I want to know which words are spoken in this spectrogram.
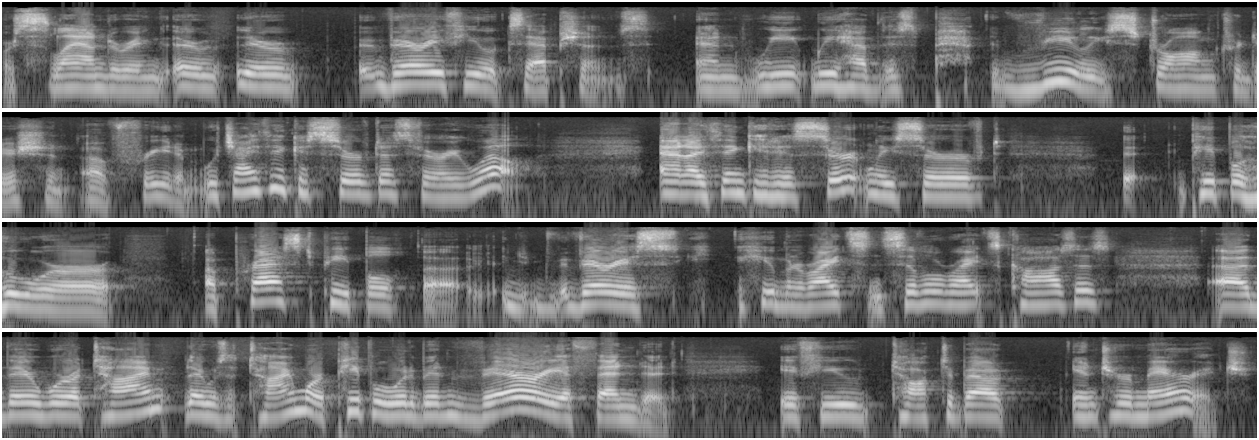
or slandering, there, there are very few exceptions. And we, we have this really strong tradition of freedom, which I think has served us very well. And I think it has certainly served uh, people who were oppressed, people, uh, various human rights and civil rights causes. Uh, there were a time, there was a time where people would have been very offended if you talked about intermarriage.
